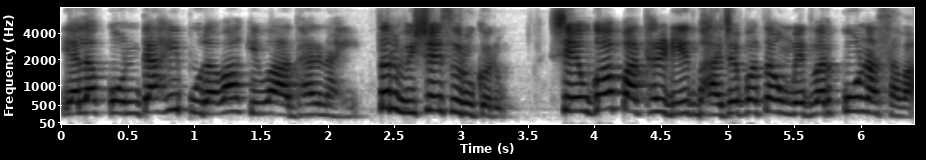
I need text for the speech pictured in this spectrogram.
याला कोणताही पुरावा किंवा आधार नाही. तर विषय सुरू करू. शेवगाव पाथर्डीत भाजपचा उमेदवार कोण असावा?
